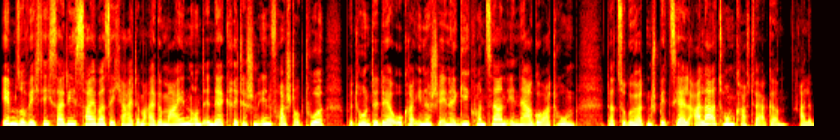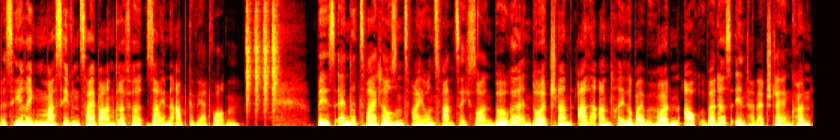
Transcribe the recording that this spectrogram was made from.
Ebenso wichtig sei die Cybersicherheit im Allgemeinen und in der kritischen Infrastruktur, betonte der ukrainische Energiekonzern Energoatom. Dazu gehörten speziell alle Atomkraftwerke. Alle bisherigen massiven Cyberangriffe seien abgewehrt worden. Bis Ende 2022 sollen Bürger in Deutschland alle Anträge bei Behörden auch über das Internet stellen können.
